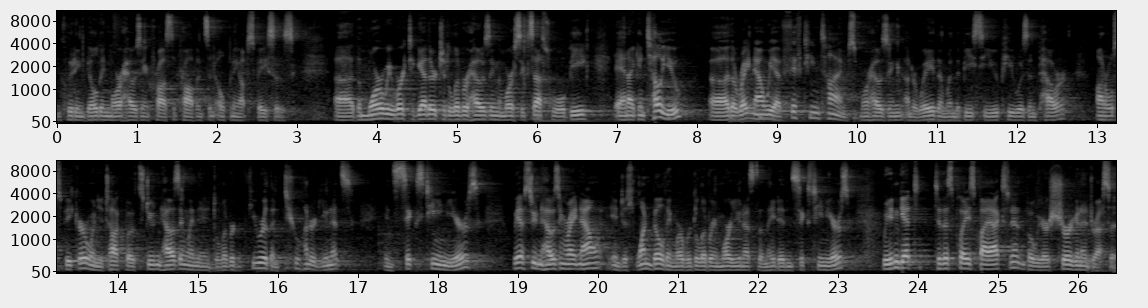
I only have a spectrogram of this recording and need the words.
including building more housing across the province and opening up spaces. Uh, the more we work together to deliver housing, the more successful we'll be. And I can tell you uh, that right now we have 15 times more housing underway than when the BCUP was in power. Honourable Speaker, when you talk about student housing, when they delivered fewer than 200 units in 16 years, we have student housing right now in just one building where we're delivering more units than they did in 16 years. We didn't get to this place by accident, but we are sure going to address it.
